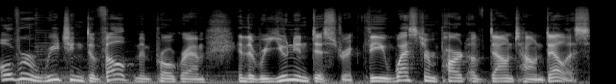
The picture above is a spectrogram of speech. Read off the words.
overreaching development program in the Reunion District, the western part of downtown Dallas.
